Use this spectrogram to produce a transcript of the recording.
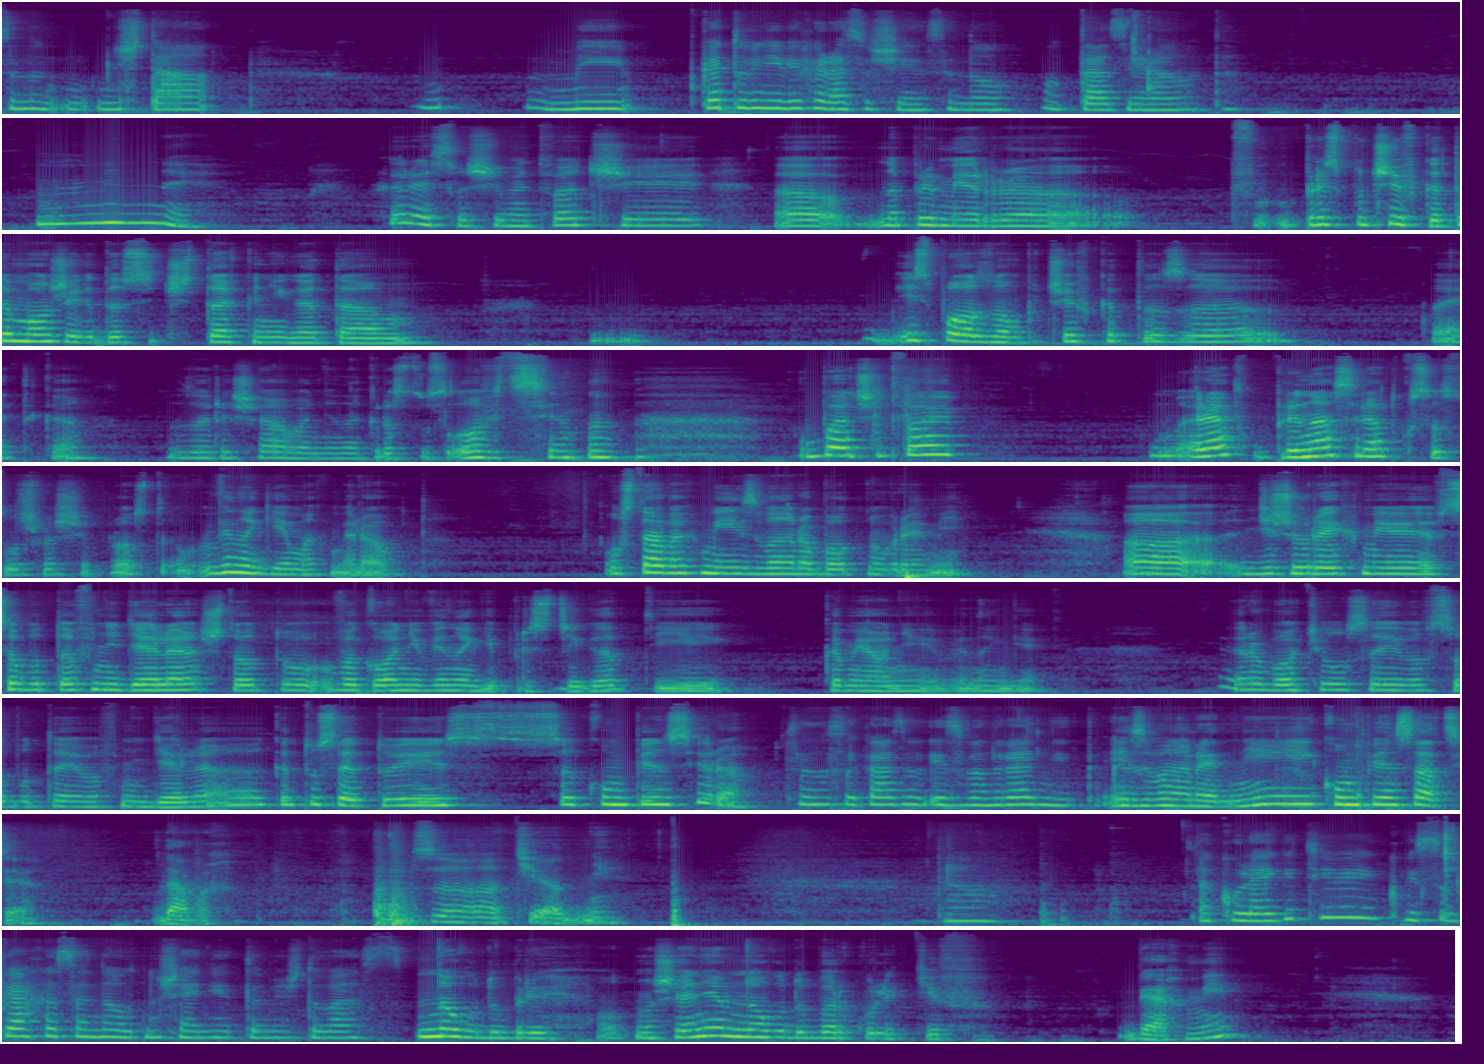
неща, ми, където ви не ви харесваше се от тази работа? Ми, не. Харесваше ме това, че, а, например, а, през почивката можех да си чета книгата. Използвам почивката за, е така, за решаване на кръстословици. Обаче това е рядко, при нас рядко се случваше просто. Винаги имахме работа. Оставахме извън работно време а, дежурехме в събота, в неделя, защото вагони винаги пристигат и камиони винаги. Работило се и в събота, и в неделя, като след и се компенсира. Се се казват извънредни. Така. Извънредни и компенсация давах за тия дни. Да. А колегите ви, какви бяха са на отношенията между вас? Много добри отношения, много добър колектив бяхме.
